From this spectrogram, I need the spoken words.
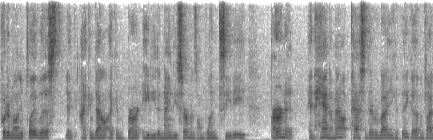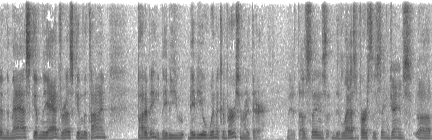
put them on your playlist. I can down, I can burn 80 to 90 sermons on one CD, burn it and hand them out, pass it to everybody you can think of, invite them to mass, give them the address, give them the time. Bada bing, maybe you maybe you'll win a conversion right there. It does say the last verse of St. James, uh,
